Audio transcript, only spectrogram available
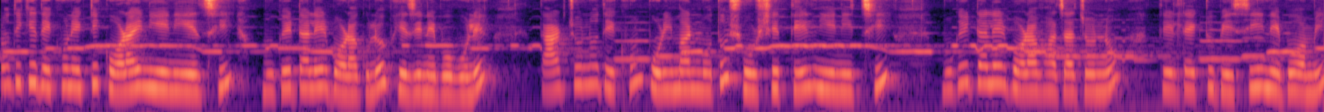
অন্যদিকে দেখুন, একটি কড়াই নিয়ে নিয়েছি। মুগের ডালের বড়াগুলো ভেজে নেব বলে। তার জন্য দেখুন, পরিমাণ মতো সর্ষের তেল নিয়ে নিচ্ছি। মুগের ডালের বড়া ভাজার জন্য তেলটা একটু বেশিই নেব আমি।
